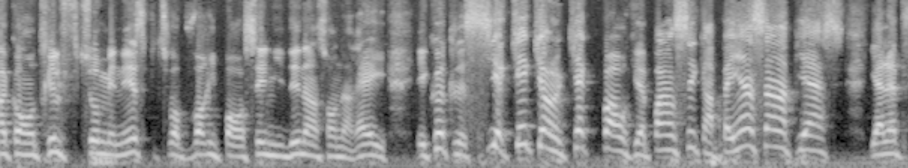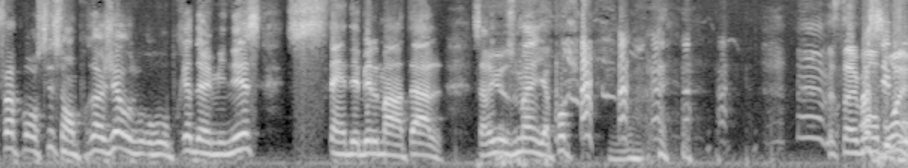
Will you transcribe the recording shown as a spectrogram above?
rencontrer le futur ministre puis tu vas pouvoir y passer une idée dans son oreille. Écoute, s'il y a quelqu'un quelque part qui a pensé qu'en payant 100 pièces, il allait faire passer son projet au- auprès d'un ministre, c'est un débile mental. Sérieusement, il n'y a pas... Ah, c'est un Ah, bon c'est point.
